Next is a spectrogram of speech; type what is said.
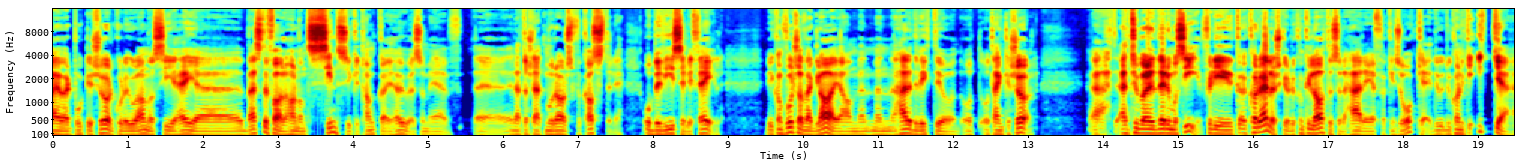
har jeg vært borti sjøl, hvor det går an å si hei, eh, bestefar har noen sinnssyke tanker i hodet som er eh, rett og slett moralsk forkastelig og beviselig feil. Vi kan fortsatt være glad i han, men, men her er det viktig å, å, å tenke sjøl. Eh, jeg tror bare det er det du må si, fordi hva du ellers gjør, du kan ikke late som det her er fuckings ok. Du, du kan ikke ikke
